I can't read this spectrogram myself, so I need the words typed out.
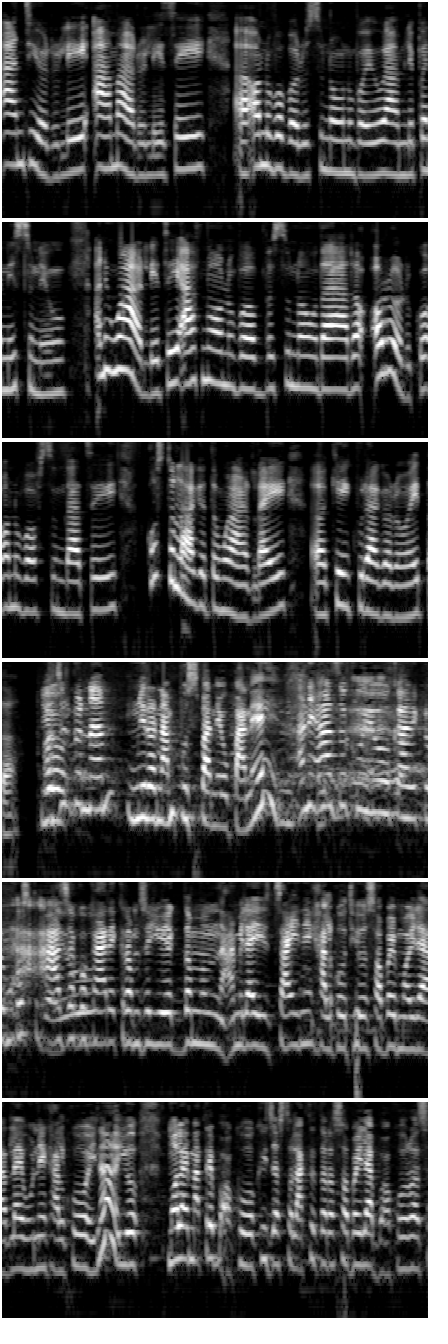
आन्टीहरूले आमाहरूले चाहिँ अनुभवहरू सुनाउनु भयो हामीले पनि सुन्यौँ। अनि उहाँहरूले चाहिँ आफ्नो अनुभव सुनाउँदा र अरूहरूको अनुभव सुन्दा चाहिँ कस्तो लाग्यो त उहाँहरूलाई? केही कुरा गरौँ है त। हजुरको नाम? मेरो नाम पुष्पा नेउपाने। अनि आजको यो कार्यक्रम कस्तो आजको कार्यक्रम चाहिँ यो एकदम हामीलाई चाहिने खालको थियो सबै महिलाहरूलाई हुने खालको होइन? यो मलाई मात्रै भएको हो कि जस्तो लाग्थ्यो तर सबैलाई भएको रहेछ।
